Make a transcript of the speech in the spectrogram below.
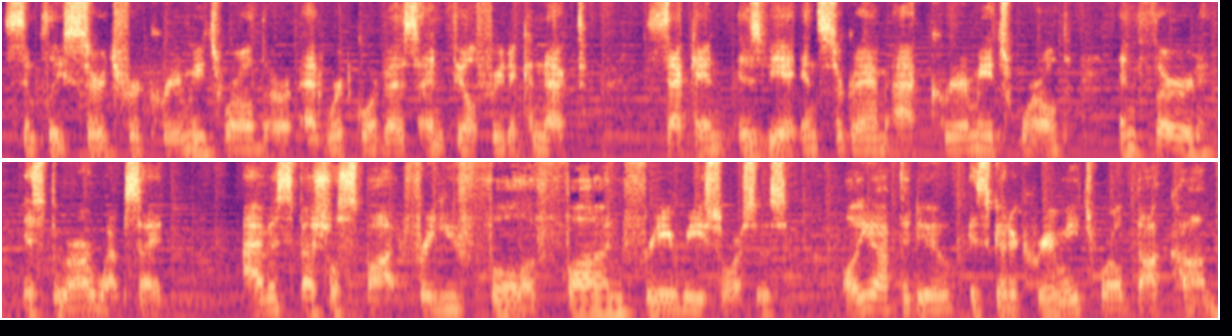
Simply search for Career Meets World or Edward Gorbis and feel free to connect. Second is via Instagram at Career Meets World. And third is through our website, I have a special spot for you full of fun, free resources. All you have to do is go to careermeetsworld.com,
